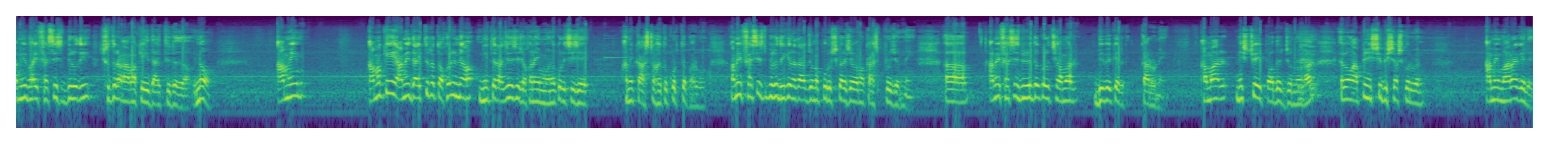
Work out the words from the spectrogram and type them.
আমি ভাই ফ্যাসিস্ট বিরোধী, সুতরাং আমাকে এই দায়িত্বটা দাও। নো আমি, আমাকে, আমি দায়িত্বটা তখনই নিতে রাজি হয়েছি যখন আমি মনে করেছি যে আমি কাজটা হয়তো করতে পারব। আমি ফ্যাসিস্ট বিরোধী কিনা তার জন্য পুরস্কার হিসেবে আমার কাজ প্রয়োজন নেই। আমি ফ্যাসিস্ট বিরোধিতা করেছি আমার বিবেকের কারণে। আমার নিশ্চয়ই পদের জন্য না, এবং আপনি নিশ্চয়ই বিশ্বাস করবেন, আমি মারা গেলে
